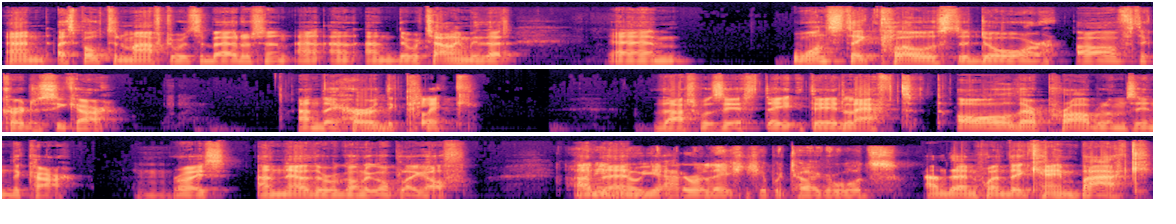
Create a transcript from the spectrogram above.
And I spoke to them afterwards about it, and and, and they were telling me that um, once they closed the door of the courtesy car, and they heard mm. the click, that was it. They they had left all their problems in the car hmm. right? And now they were going to go play golf. I and didn't then, know you had a relationship with Tiger Woods. And then when they came back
